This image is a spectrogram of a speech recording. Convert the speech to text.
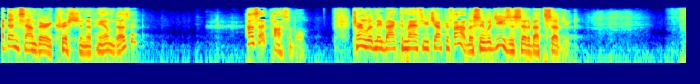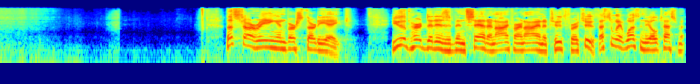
That doesn't sound very Christian of him, does it? How's that possible? Turn with me back to Matthew chapter 5. Let's see what Jesus said about the subject. Let's start reading in verse 38. You have heard that it has been said, an eye for an eye and a tooth for a tooth. That's the way it was in the Old Testament.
